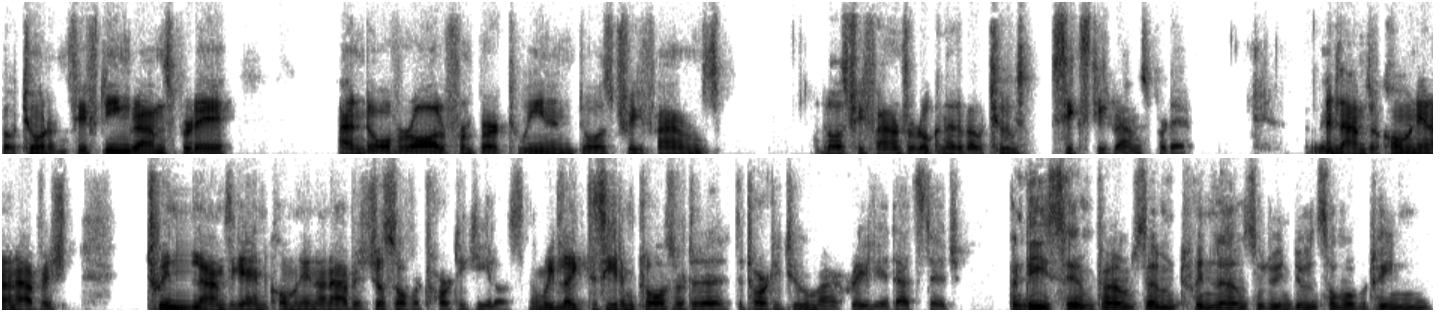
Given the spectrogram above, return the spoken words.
about 215 grams per day and overall from birth to weaning, those three farms, those three farms were looking at about 260 grams per day. And lambs are coming in on average, twin lambs again coming in on average just over 30 kilos. And we'd like to see them closer to the, the 32 mark really at that stage. And these same farms, them twin lambs would have been doing somewhere between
